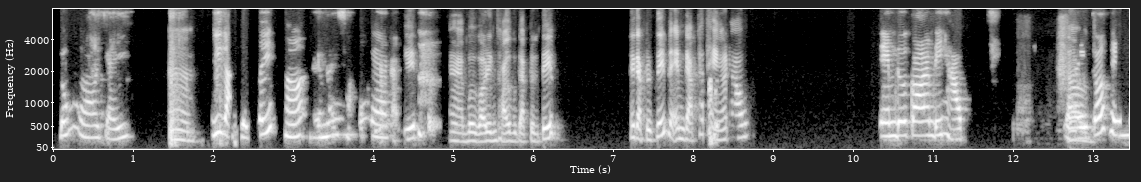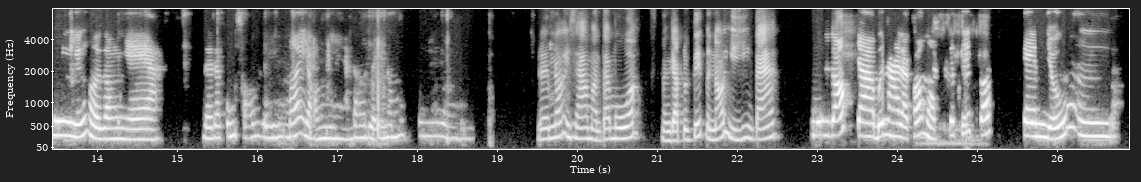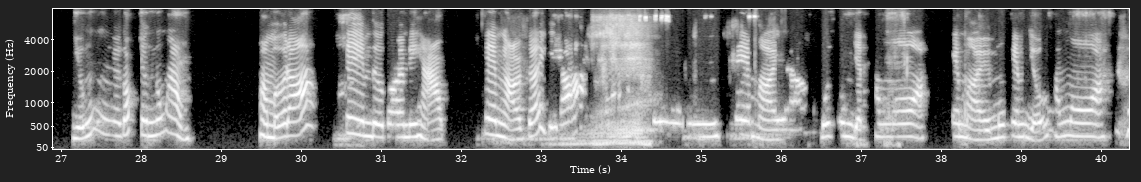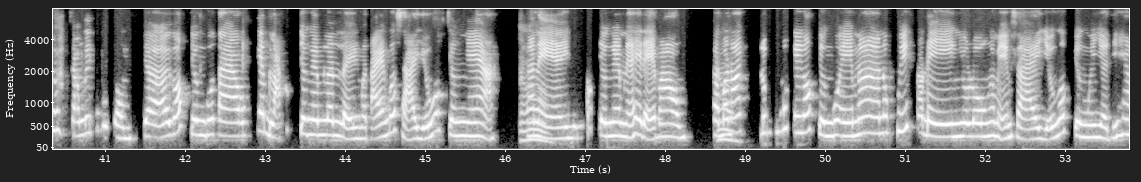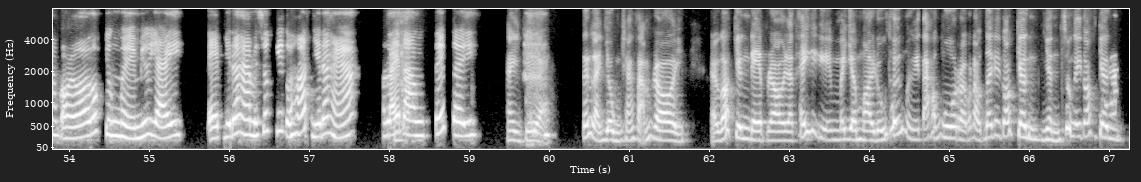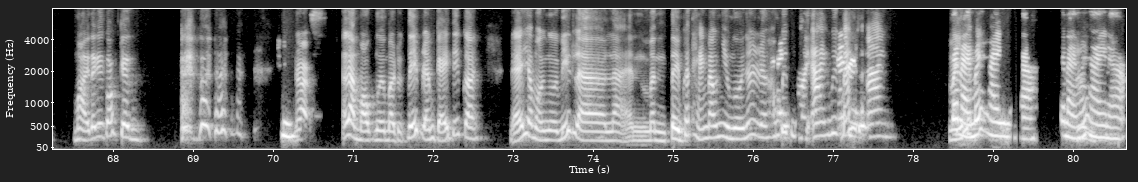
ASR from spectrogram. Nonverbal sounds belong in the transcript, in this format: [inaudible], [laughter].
Đúng rồi chị. À. Với gặp trực tiếp hả? Để em lấy sổ ra gặp tiếp. À vừa gọi điện thoại vừa gặp trực tiếp. Thế gặp trực tiếp là em gặp khách hàng ở đâu? Em đưa con em đi học. À, rồi có thêm những người gần nhà để ra cũng sổ liền mới dọn nhà đâu liền nó mất cái rồi. Em nói thì sao mà người ta mua? Mình gặp trực tiếp mình nói gì với người ta? Gót cho bữa nay là có một cái tiếp gót kem dưỡng dưỡng gót chân đúng không? Hôm bữa đó cái em đưa con em đi học. Cái em ngồi kế chị đó. Cái em mời à, mua dung dịch không mua. Em mời mua kem dưỡng không mua. Xong cái cuối cùng trời ơi gót chân của tao cái em lật gót chân em lên liền mà tại em có xài dưỡng gót chân nha. Ờ. Nó nè nhìn gót chân em nè thấy đẹp không? Xong mới ờ. nói lúc trước cái gót chân của em nó nó khuyết nó đen vô luôn á mà em xài dưỡng gót chân bây giờ chị thấy không? Trời ơi gót chân mềm như vậy đẹp vậy đó ha mày xuất chiếc rồi hết vậy đó hả? Lấy tao tiếp đi. Hay chưa? Tức là dùng sản phẩm rồi rồi gót chân đẹp rồi là thấy cái gì bây giờ mời đủ thứ mà người ta không mua rồi bắt đầu tới cái gót chân nhìn xuống cái gót chân mời tới cái gót chân. Rồi đó là một người mời trực tiếp để em kể tiếp coi. Để cho mọi người biết là là mình tìm khách hàng đâu nhiều người là không biết mời ai không biết bán cho ai. Cái này mới hay nè cái này mới ừ. hay nè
